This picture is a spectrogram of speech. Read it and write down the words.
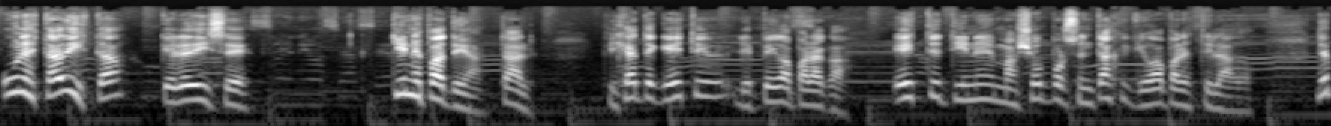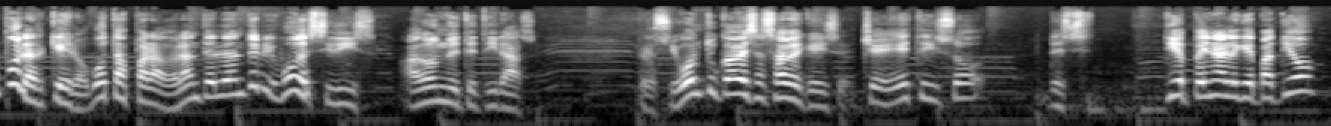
un estadista que le dice, ¿quiénes patean? Tal. Fíjate que este le pega para acá. Este tiene mayor porcentaje que va para este lado. Después el arquero, vos estás parado delante del delantero y vos decidís a dónde te tirás. Pero si vos en tu cabeza sabes que dice, che, este hizo de 10 penales que pateó,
